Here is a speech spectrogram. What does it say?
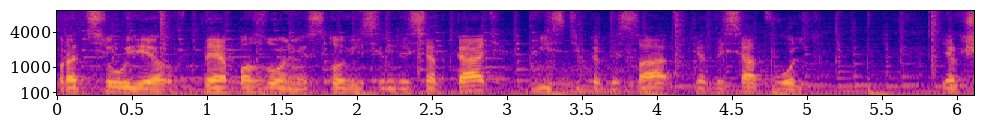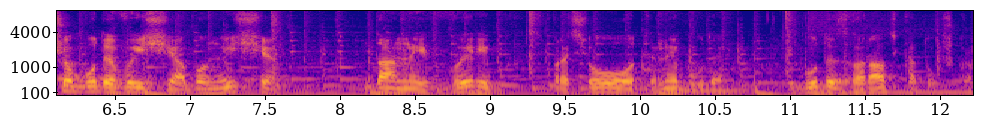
працює в діапазоні 185-250 вольт. Якщо буде вище або нижче, даний виріб спрацьовувати не буде і буде згорати катушка.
